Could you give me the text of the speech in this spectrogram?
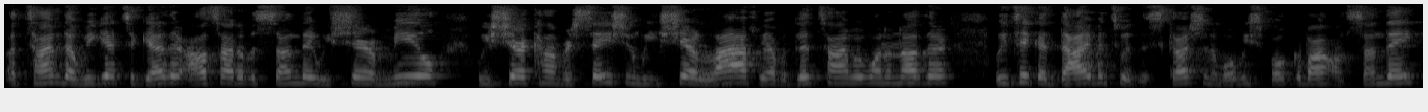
a time that we get together outside of a Sunday. We share a meal, we share conversation, we share laughs, we have a good time with one another. We take a dive into a discussion of what we spoke about on Sunday.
